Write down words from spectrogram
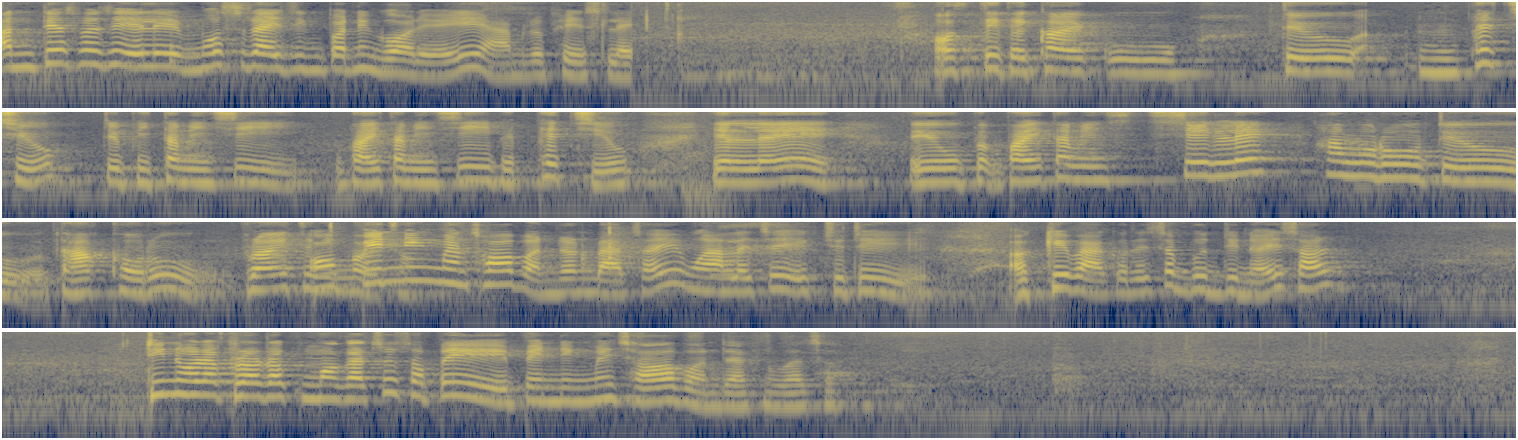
अनि त्यसपछि यसले मोइस्चराइजिङ पनि गर्यो है हाम्रो फेसलाई अस्ति देखाएको त्यो पेच्यु त्यो भिटामिन सी भाइटामिन सी पेच्यु यसले यो भाइटामिन सीले हाम्रो त्यो धाकहरू ब्राइटनिङ पेन्डिङमा छ भनिरहनु भएको छ है उहाँलाई चाहिँ एकचोटि के भएको रहेछ बुझ्दिनँ है सर तिनवटा प्रडक्ट मगाएको छु सबै पेन्डिङमै छ भनिराख्नु भएको छ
